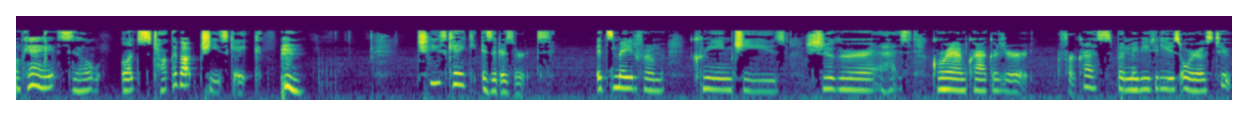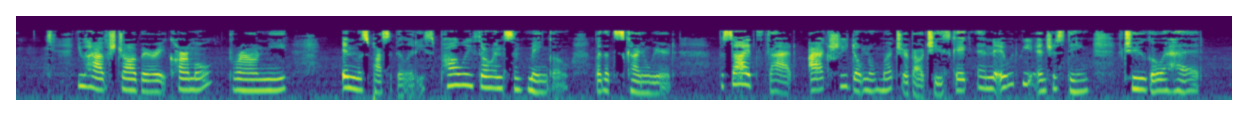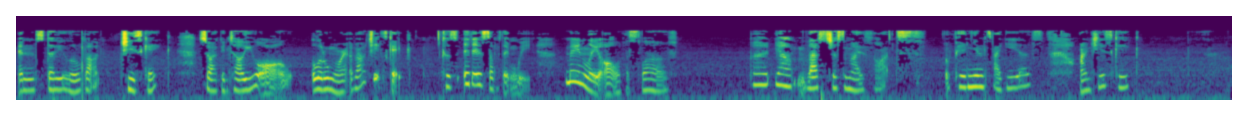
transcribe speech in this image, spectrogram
Okay, so let's talk about cheesecake. cheesecake is a dessert. It's made from cream cheese, sugar, it has graham crackers or for crust, but maybe you could use Oreos too. You have strawberry, caramel, brownie, endless possibilities. Probably throw in some mango, but that's kind of weird. Besides that, I actually don't know much about cheesecake, and it would be interesting to go ahead and study a little about cheesecake so I can tell you all a little more about cheesecake because it is something we mainly all of us love. But yeah, that's just my thoughts, opinions, ideas on cheesecake.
